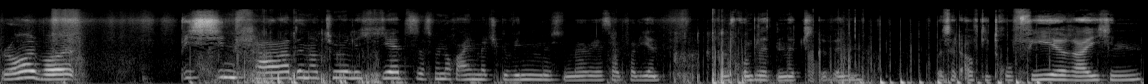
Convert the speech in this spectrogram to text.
Brawl Ball. Bisschen schade natürlich jetzt, dass wir noch ein Match gewinnen müssen, weil wir jetzt halt verlieren. Und komplett ein Match gewinnen. Muss halt auf die Trophäe reichen.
